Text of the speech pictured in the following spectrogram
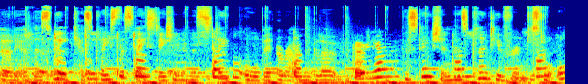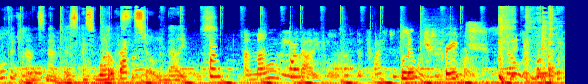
earlier this week has placed the space station in a stable orbit around the globe. The station has plenty of room to store all the clan's members as well as the stolen valuables. Among these valuables is the priceless Looped fruits.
